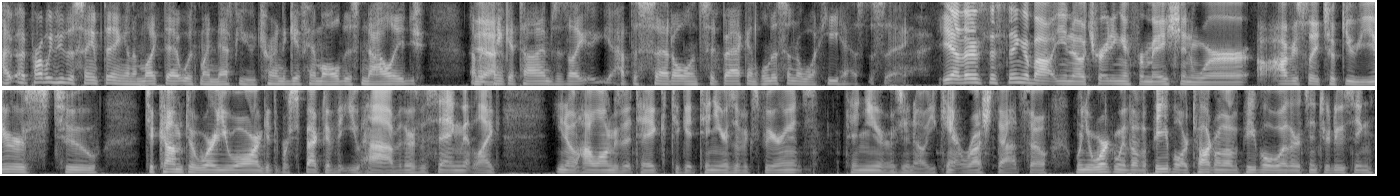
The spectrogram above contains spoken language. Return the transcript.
I, I probably do the same thing, and I'm like that with my nephew, trying to give him all this knowledge and yeah. I think at times it's like you have to settle and sit back and listen to what he has to say. Yeah, there's this thing about, you know, trading information where obviously it took you years to to come to where you are and get the perspective that you have. There's a saying that like, you know, how long does it take to get 10 years of experience? 10 years, you know, you can't rush that. So when you're working with other people or talking with other people, whether it's introducing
